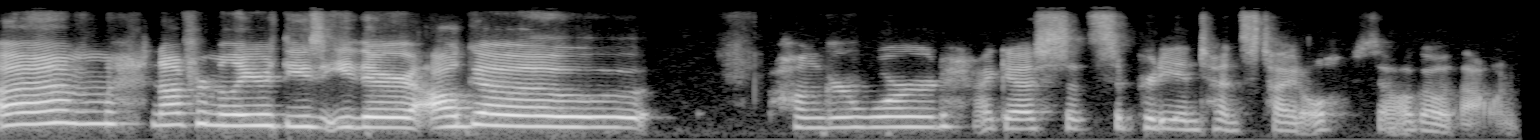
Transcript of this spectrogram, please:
Um, not familiar with these either. I'll go Hunger Ward. I guess that's a pretty intense title, so I'll go with that one.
